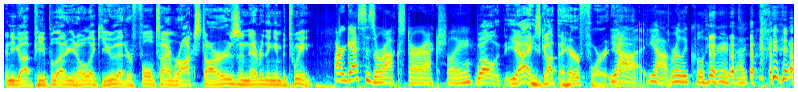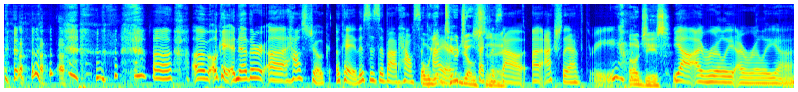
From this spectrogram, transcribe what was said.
and you got people that are you know like you that are full time rock stars and everything in between. Our guest is a rock star, actually. Well, yeah, he's got the hair for it. Yeah, yeah, really cool hair, Doug. uh, um, okay, another uh, house joke. Okay, this is about house Oh, we attire. get two jokes Check this today. out. Uh, actually, I have three. Oh, geez. yeah, I really, I really, uh,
